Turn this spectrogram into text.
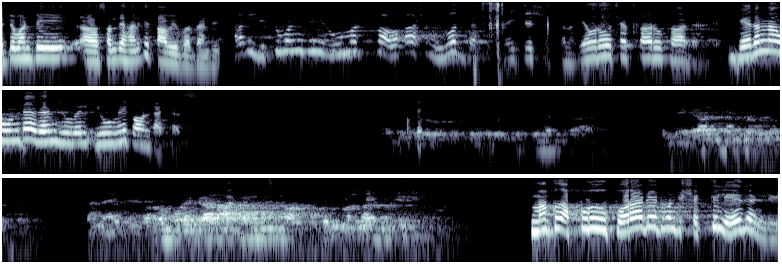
ఎటువంటి సందేహానికి తావివ్వద్దండి అలాగే ఎటువంటి రూమర్స్కు అవకాశం ఇవ్వద్దండి. దయచేసి చెప్తాను ఎవరో చెప్తారు కాదండి. ఏదన్నా ఉంటే then you will you may contact us okay రెండు ఎకరాలు తీసుకొని దాన్ని మూడు ఎకరాలు ఆక్రమించిన మాకు అప్పుడు పోరాడేటువంటి శక్తి లేదండి.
